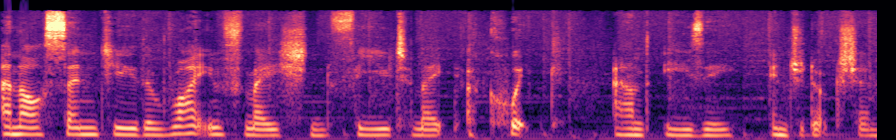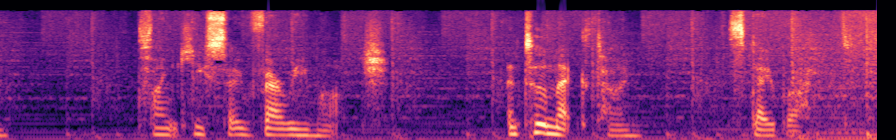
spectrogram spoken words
and I'll send you the right information for you to make a quick and easy introduction. Thank you so very much. Until next time. Stay bright.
